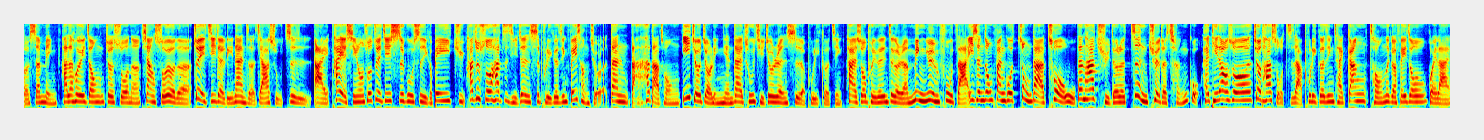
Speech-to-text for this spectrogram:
了声明。他在会议中就说呢，向所有的坠机的罹难者家属致哀。他也形容说坠机事故是一个悲剧。他就说他自己认识普里戈金非常久了，但打他打从一九九零年代初期就认识了普里戈金。他还说普里戈金这个人命运复杂，一生中犯过重大错误，但他取得了正确的成果。还提到说，就他所知啊，普里戈金才刚从那个非洲回来，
